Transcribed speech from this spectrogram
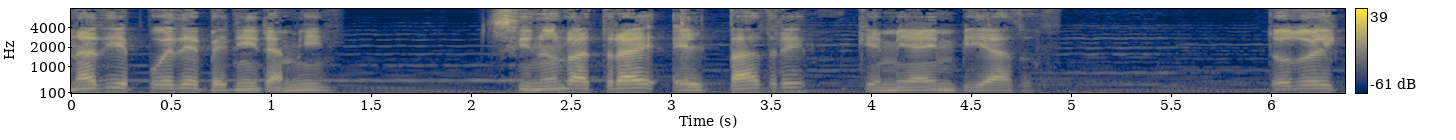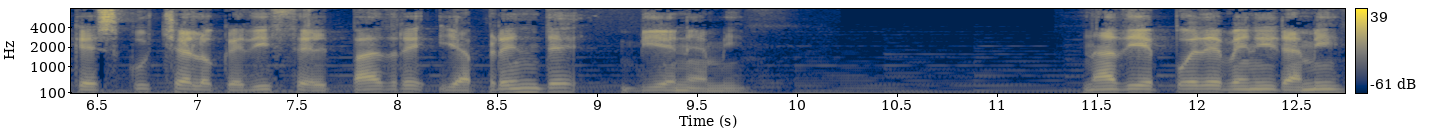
Nadie puede venir a mí si no lo atrae el Padre que me ha enviado. Todo el que escucha lo que dice el Padre y aprende, viene a mí. Nadie puede venir a mí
